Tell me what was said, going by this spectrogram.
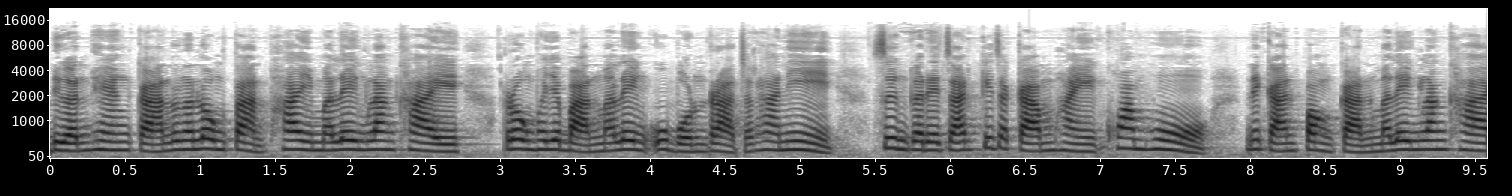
เดือนแห่งการรณรงค์ต้านภัยมะเร็งร่างไข่โรงพยาบาลมะเร็งอุบลราชธานี ซึ่งก็ได้จัดกิจกรรมให้ความรู้ในการป้องกันมะเร็งร่างไข่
